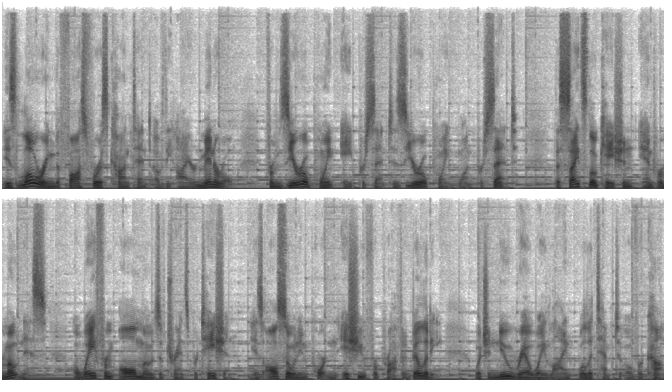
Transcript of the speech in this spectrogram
is lowering the phosphorus content of the iron mineral from 0.8% to 0.1%. The site's location and remoteness, away from all modes of transportation, is also an important issue for profitability, which a new railway line will attempt to overcome.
